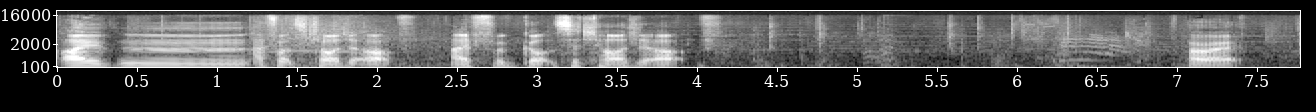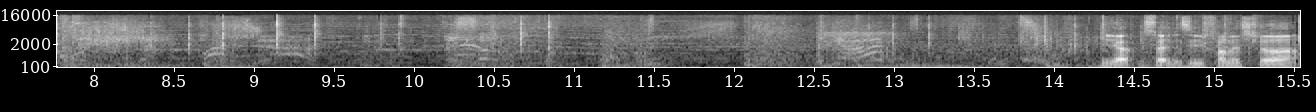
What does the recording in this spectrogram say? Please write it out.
I mm, I forgot to charge it up. I forgot to charge it up. Alright. Yep, expect to see punish for that.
